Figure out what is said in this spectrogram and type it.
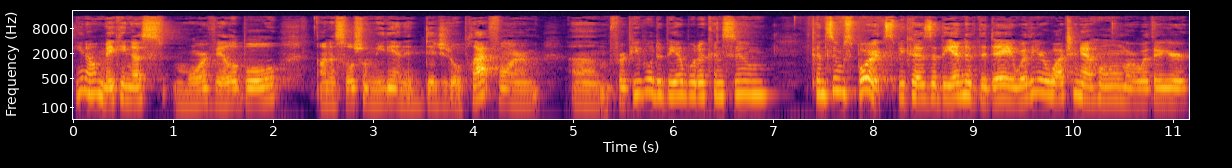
You know, making us more available on a social media and a digital platform um, for people to be able to consume consume sports because at the end of the day, whether you're watching at home or whether you're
